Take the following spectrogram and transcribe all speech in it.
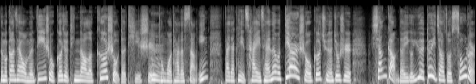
那么刚才我们第一首歌就听到了歌手的提示，通过他的嗓音，大家可以猜一猜。那么第二首歌曲呢，就是。香港的一个乐队叫做 Solar，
